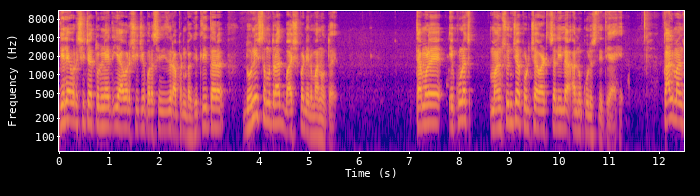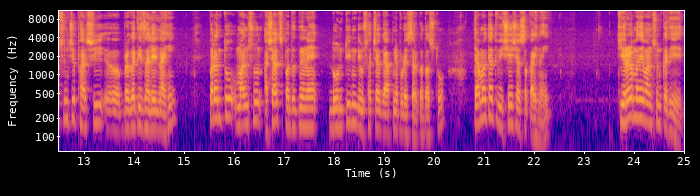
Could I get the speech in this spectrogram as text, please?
गेल्या वर्षीच्या तुलनेत यावर्षीची परिस्थिती जर आपण बघितली तर दोन्ही समुद्रात बाष्प निर्माण होतं आहे त्यामुळे एकूणच मान्सूनच्या पुढच्या वाटचालीला अनुकूल स्थिती आहे. काल मान्सूनची फारशी प्रगती झालेली नाही परंतु मान्सून अशाच पद्धतीने दोन तीन दिवसाच्या गॅपने पुढे सरकत असतो. त्यामुळे त्यात विशेष असं काही नाही. केरळमध्ये मान्सून कधी येईल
